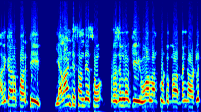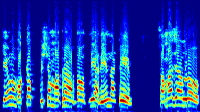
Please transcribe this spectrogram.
అధికార పార్టీ ఎలాంటి సందేశం ప్రజల్లోకి ఇవ్వాలనుకుంటుందో అర్థం కావట్లేదు. కేవలం ఒక్క విషయం మాత్రమే అర్థం అవుతుంది అదేంటంటే సమాజంలో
